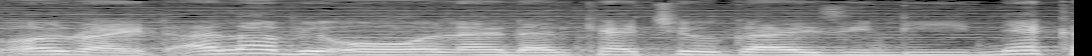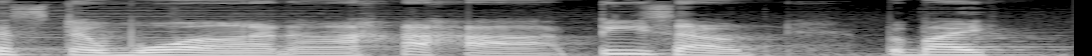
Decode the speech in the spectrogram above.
Alright, I love you all and I'll catch you guys in the next one. Peace out. Bye bye.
